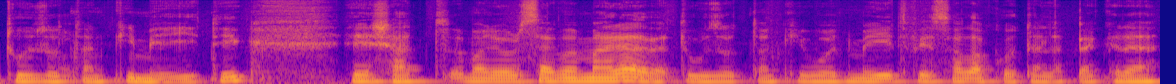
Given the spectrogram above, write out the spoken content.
túlzottan kimélyítik, és hát Magyarországon már elve túlzottan ki volt mélyítve, a lakótelepekre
